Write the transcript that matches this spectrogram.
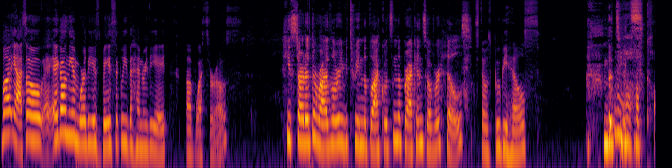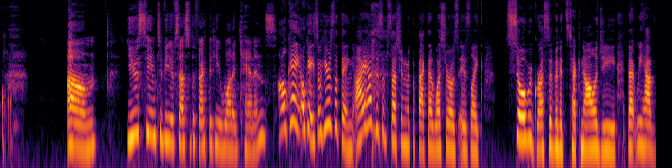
But yeah, so Aegon the Unworthy is basically the Henry VIII of Westeros. He started the rivalry between the Blackwoods and the Brackens over hills. It's those booby hills. The teats. oh god. Um, you seem to be obsessed with the fact that he wanted cannons. Okay, okay, so here's the thing. I have this obsession with the fact that Westeros is like so regressive in its technology that we have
